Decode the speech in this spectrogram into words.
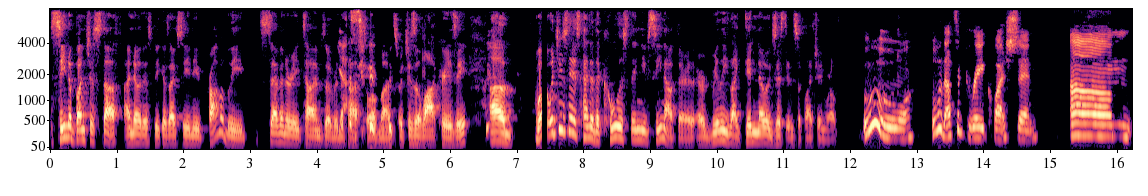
seen a bunch of stuff. I know this because I've seen you probably seven or eight times over the past 12 months, which is a lot crazy. Um, what would you say is kind of the coolest thing you've seen out there or really like didn't know existed in supply chain world? Ooh, ooh, that's a great question. Um,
